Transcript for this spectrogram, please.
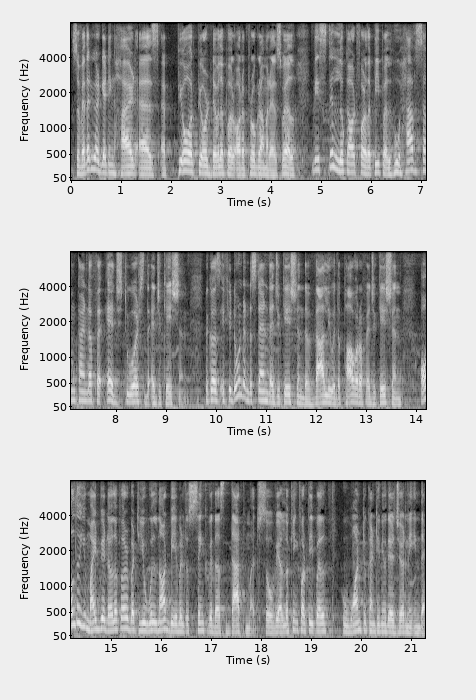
So whether you are getting hired as a pure, pure developer or a programmer as well, we still look out for the people who have some kind of an edge towards the education. Because if you don't understand the education, the value, the power of education, although you might be a developer, but you will not be able to sync with us that much. So we are looking for people who want to continue their journey in the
